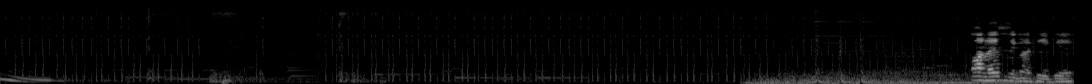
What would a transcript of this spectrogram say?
Hmm. Oh, no, this isn't gonna PB.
